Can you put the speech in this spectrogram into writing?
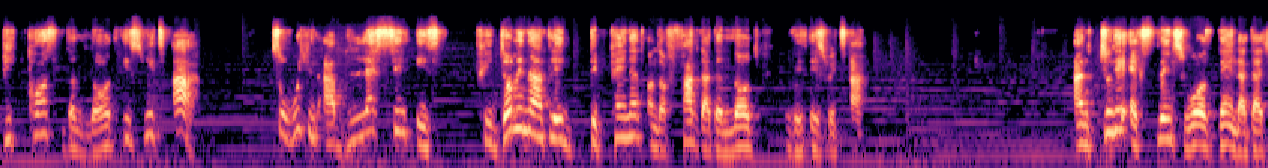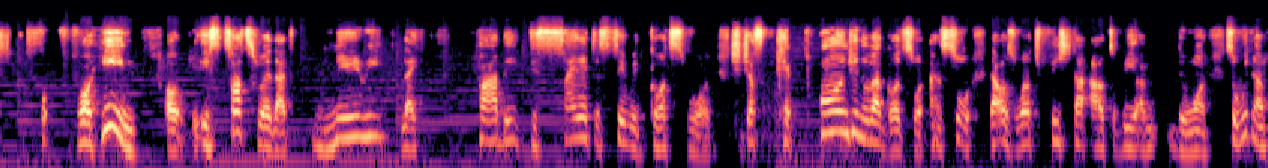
because the Lord is with her. So, which means our blessing is predominantly dependent on the fact that the Lord is with her. And Tunde explained to us then that, that for, for him, or his thoughts were that Mary, like probably decided to stay with God's word. She just kept pondering over God's word. And so that was what fished her out to be um, the one. So we can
